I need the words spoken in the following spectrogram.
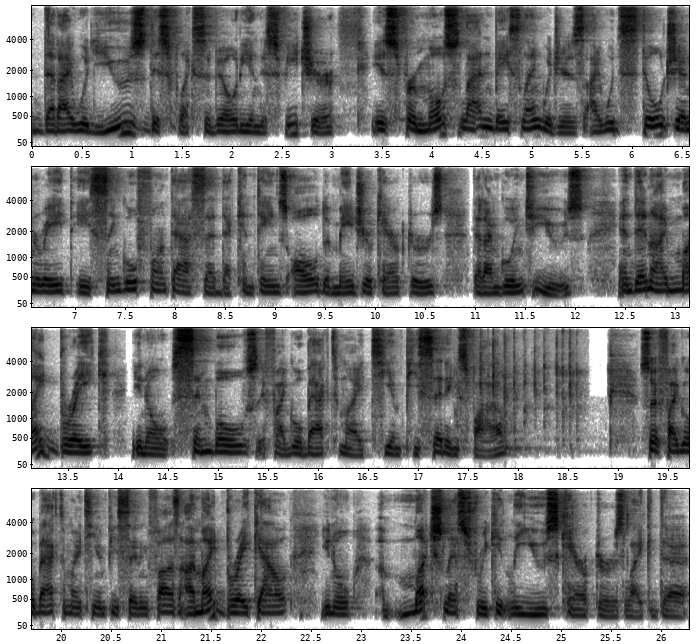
that I would use this flexibility in this feature is for most Latin based languages, I would still generate a single font asset that contains all the major characters that I'm going to use. And then I might break, you know, symbols if I go back to my TMP settings file. So if I go back to my TMP setting files, I might break out, you know, much less frequently used characters like the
